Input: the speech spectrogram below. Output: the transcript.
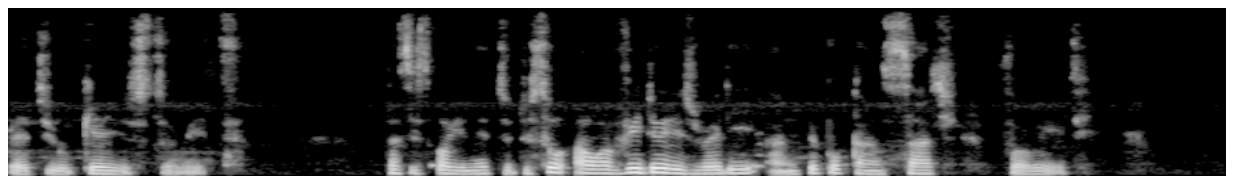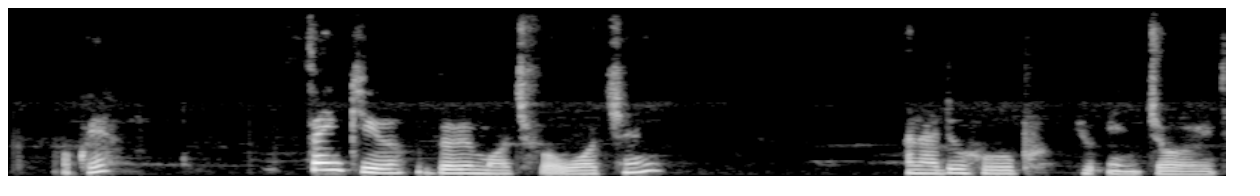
but you'll get used to it. That is all you need to do. So our video is ready and people can search for it. Okay? Thank you very much for watching and i do hope you enjoyed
